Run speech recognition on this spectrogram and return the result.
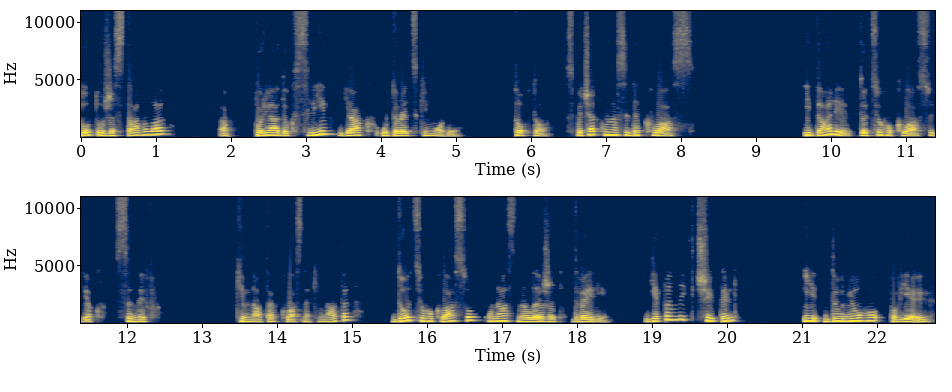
тут уже ставила порядок слів, як у турецькій мові. Тобто, спочатку у нас іде клас, і далі до цього класу, як синив, кімната, класна кімната, до цього класу у нас належать двері. Є певний вчитель, і до нього пов'я-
